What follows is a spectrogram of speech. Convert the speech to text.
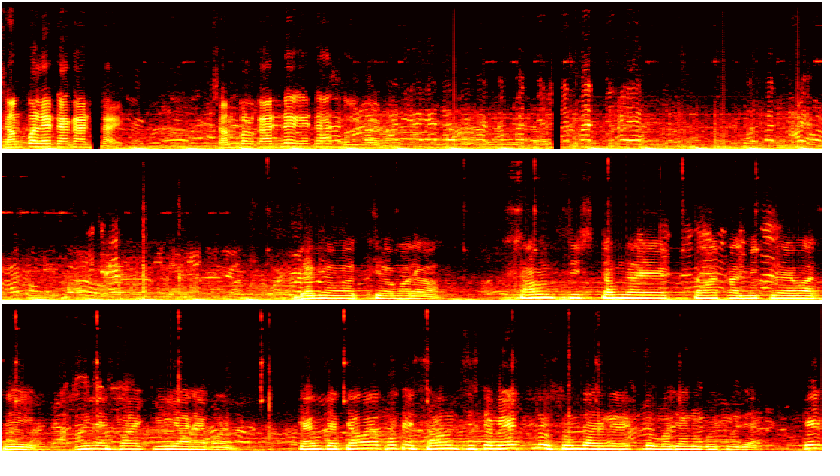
સંપલ એટા કાઢ થાય સંપલ કાઢ ને એટા ધન્યવાદ છે અમારા સાઉન્ડ સિસ્ટમના એક કલાકાર મિત્ર એવા શ્રી નિલેશભાઈ કિડિયાને પણ. કેમ કે તેઓએ પોતે સાઉન્ડ સિસ્ટમ એટલું સુંદર અને એટલું મજાનું ગોઠવ્યું છે કે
